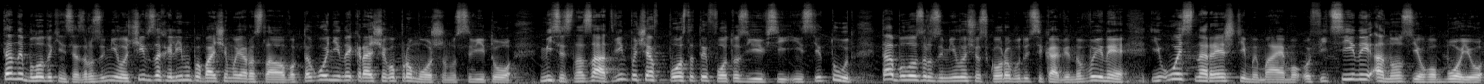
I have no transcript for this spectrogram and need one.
Та не було до кінця зрозуміло, чи взагалі ми побачимо Ярослава в октагоні найкращого промоушену світу. Місяць назад він почав постати фото з UFC Інститут, та було зрозуміло, що скоро будуть цікаві новини. І ось нарешті ми маємо офіційний анонс його бою.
